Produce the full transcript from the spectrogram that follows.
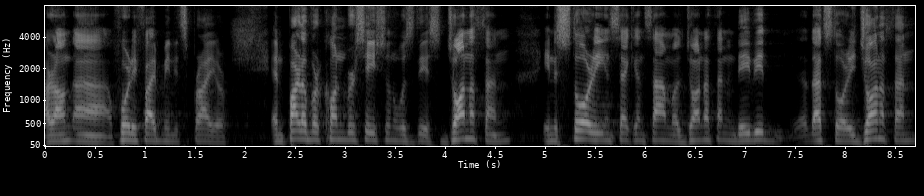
around uh, 45 minutes prior. And part of our conversation was this Jonathan, in the story in 2 Samuel, Jonathan and David, that story, Jonathan,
